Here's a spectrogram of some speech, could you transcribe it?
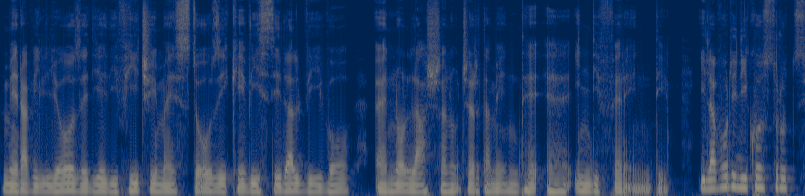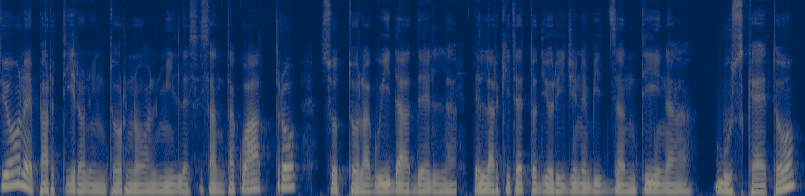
meravigliose, di edifici maestosi che visti dal vivo eh, non lasciano certamente eh, indifferenti. I lavori di costruzione partirono intorno al 1064 sotto la guida del, dell'architetto di origine bizantina Buscheto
